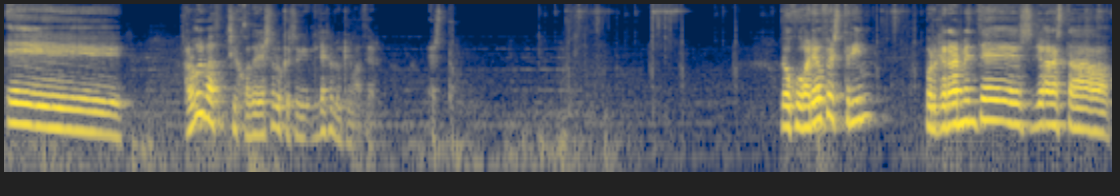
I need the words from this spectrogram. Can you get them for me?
Eh... Algo iba a... Sí, joder, ya sé lo que, ya sé lo que iba a hacer. Esto. Lo jugaré off-stream porque realmente es llegar hasta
